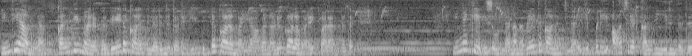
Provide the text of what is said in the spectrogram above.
இந்தியாவில் கல்வி மரபு வேத காலத்திலிருந்து தொடங்கி புத்த காலம் வழியாக நடுக்காலம் வரை வளர்ந்தது. இன்னைக்கு எபிசோட்ல நம்ம வேத காலத்துல எப்படி ஆசிரியர் கல்வி இருந்தது?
